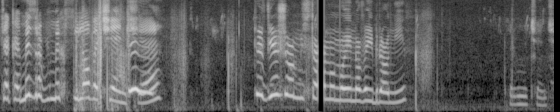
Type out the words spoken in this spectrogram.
Czekaj, my zrobimy chwilowe cięcie. Ty wiesz, że on mi stanął mojej nowej broni? Zrobimy cięcie.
